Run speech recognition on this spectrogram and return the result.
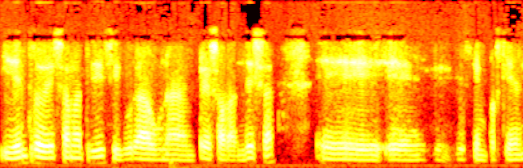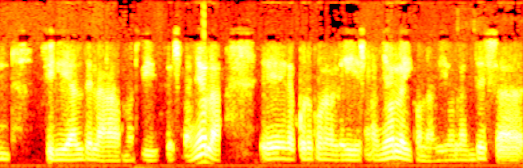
y dentro de esa matriz figura una empresa holandesa eh, es 100% filial de la matriz española. de acuerdo con la ley española y con la ley holandesa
